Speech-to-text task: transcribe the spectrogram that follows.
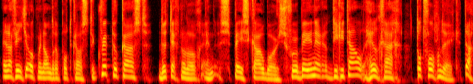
En dan vind je ook mijn andere podcast, de Cryptocast... De Technoloog en Space Cowboys. Voor BNR digitaal heel graag tot volgende week. Dag.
